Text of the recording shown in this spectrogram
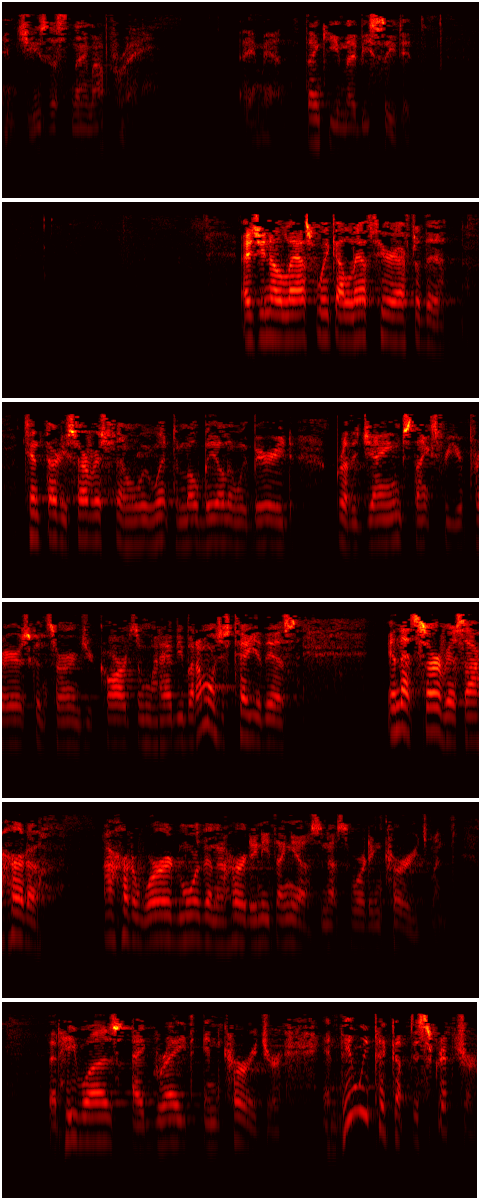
In Jesus' name I pray. Amen. Thank you. You may be seated. As you know, last week I left here after the 1030 service and we went to Mobile and we buried Brother James. Thanks for your prayers, concerns, your cards and what have you. But I'm going to just tell you this. In that service, I heard a, I heard a word more than I heard anything else, and that's the word encouragement. That he was a great encourager. And then we pick up this scripture.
